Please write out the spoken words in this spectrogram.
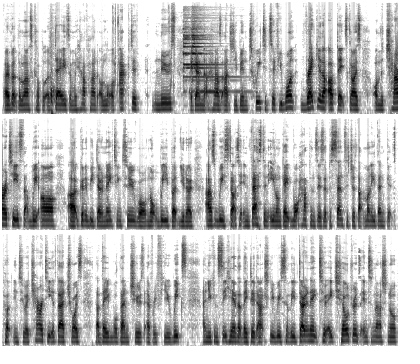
over the last couple of days and we have had a lot of active news again that has actually been tweeted so if you want regular updates guys on the charities that we are uh, going to be donating to well not we but you know as we start to invest in elongate what happens is a percentage of that money then gets put into a charity of their choice that they will then choose every few weeks and you can see here that they did actually recently donate to a children's international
